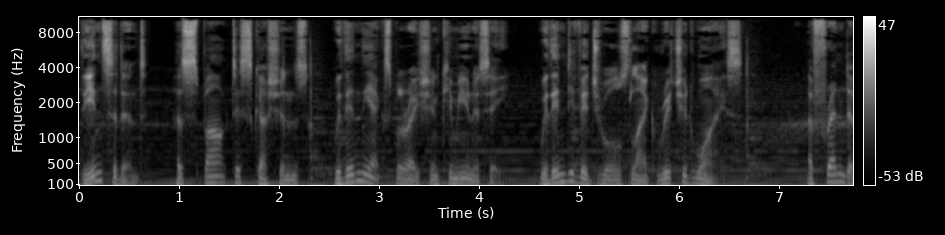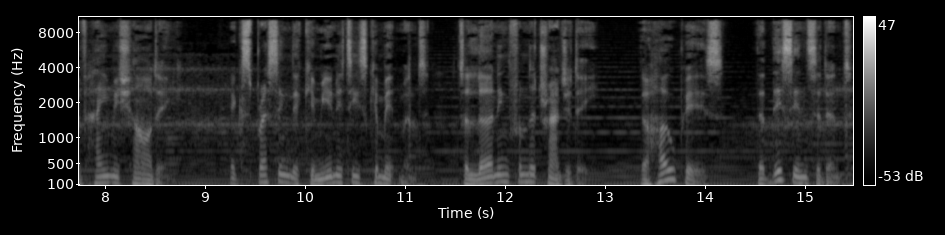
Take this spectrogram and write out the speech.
The incident has sparked discussions within the exploration community, with individuals like Richard Wise, a friend of Hamish Harding, expressing the community's commitment to learning from the tragedy. The hope is that this incident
